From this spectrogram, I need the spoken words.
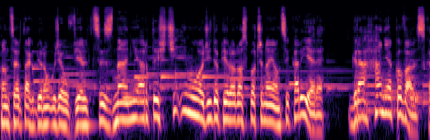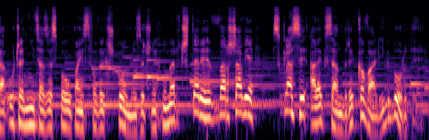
Koncertach biorą udział wielcy, znani artyści i młodzi dopiero rozpoczynający karierę. Gra Hania Kowalska, uczennica Zespołu Państwowych Szkół Muzycznych nr 4 w Warszawie z klasy Aleksandry Kowalik-Burdy.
